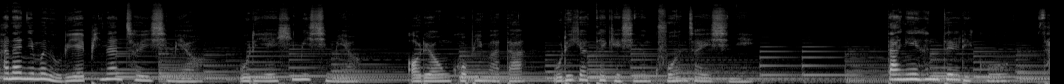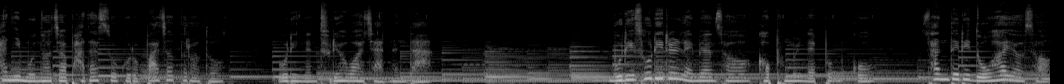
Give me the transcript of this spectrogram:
하나님은 우리의 피난처이시며 우리의 힘이시며 어려운 고비마다 우리 곁에 계시는 구원자이시니 땅이 흔들리고 산이 무너져 바닷속으로 빠져들어도 우리는 두려워하지 않는다. 물이 소리를 내면서 거품을 내뿜고 산들이 노하여서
